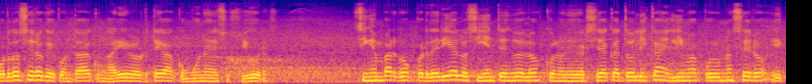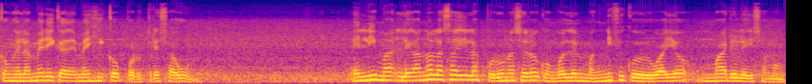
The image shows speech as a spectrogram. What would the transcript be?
por 2-0 que contaba con Ariel Ortega como una de sus figuras. Sin embargo, perdería los siguientes duelos con la Universidad Católica en Lima por 1-0 y con el América de México por 3-1. En Lima le ganó a las Águilas por 1-0 con gol del magnífico uruguayo Mario Leguizamón,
